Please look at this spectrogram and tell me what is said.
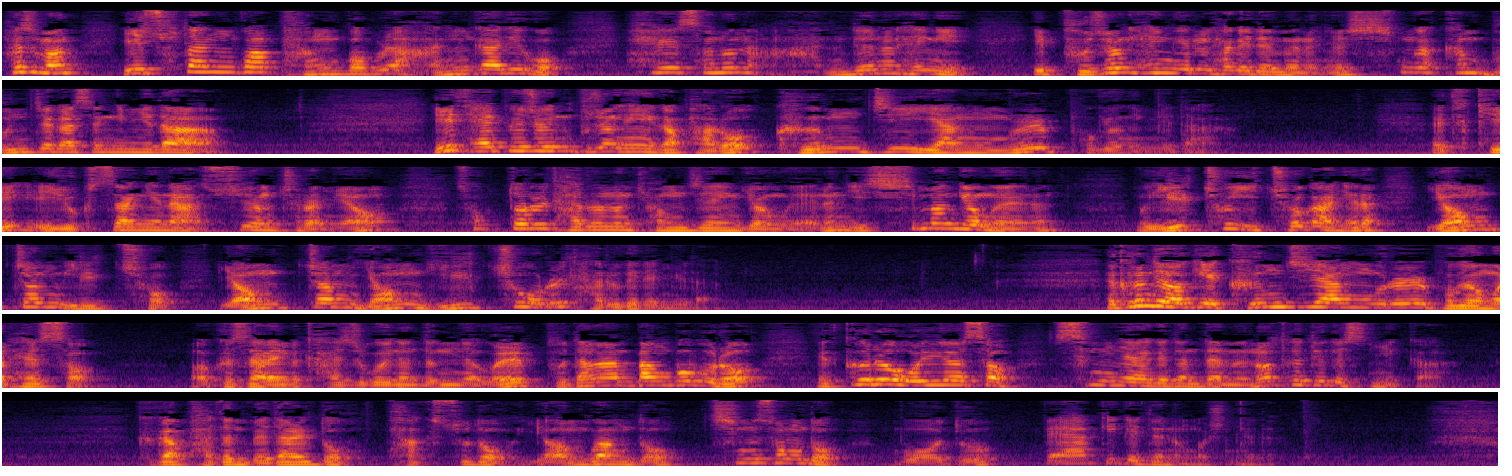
하지만 이 수단과 방법을 안 가리고 해서는 안 되는 행위, 이 부정행위를 하게 되면 심각한 문제가 생깁니다. 이 대표적인 부정행위가 바로 금지 약물 복용입니다. 특히 육상이나 수영처럼요, 속도를 다루는 경제의 경우에는, 이 심한 경우에는 뭐 1초, 2초가 아니라 0.1초, 0.01초를 다루게 됩니다. 그런데 여기에 금지 약물을 복용을 해서 어, 그 사람이 가지고 있는 능력을 부당한 방법으로 끌어올려서 승리하게 된다면 어떻게 되겠습니까? 그가 받은 메달도, 박수도, 영광도, 칭송도 모두 빼앗기게 되는 것입니다.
